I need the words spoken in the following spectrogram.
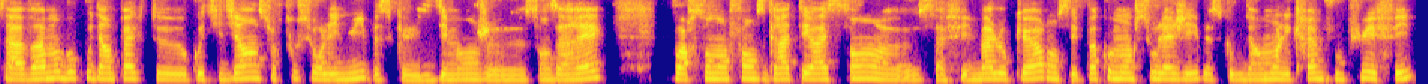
ça a vraiment beaucoup d'impact euh, au quotidien, surtout sur les nuits, parce qu'il démange euh, sans arrêt. Voir son enfant se gratter à sang, euh, ça fait mal au cœur. On ne sait pas comment le soulager, parce qu'au bout d'un moment, les crèmes font plus effet.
